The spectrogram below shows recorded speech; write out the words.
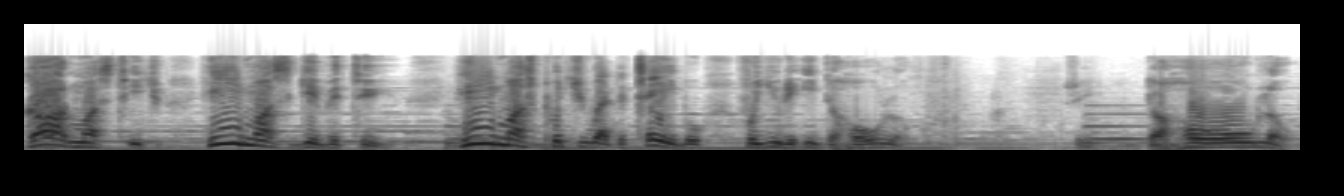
God must teach you. He must give it to you. He must put you at the table for you to eat the whole loaf. See, the whole loaf.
